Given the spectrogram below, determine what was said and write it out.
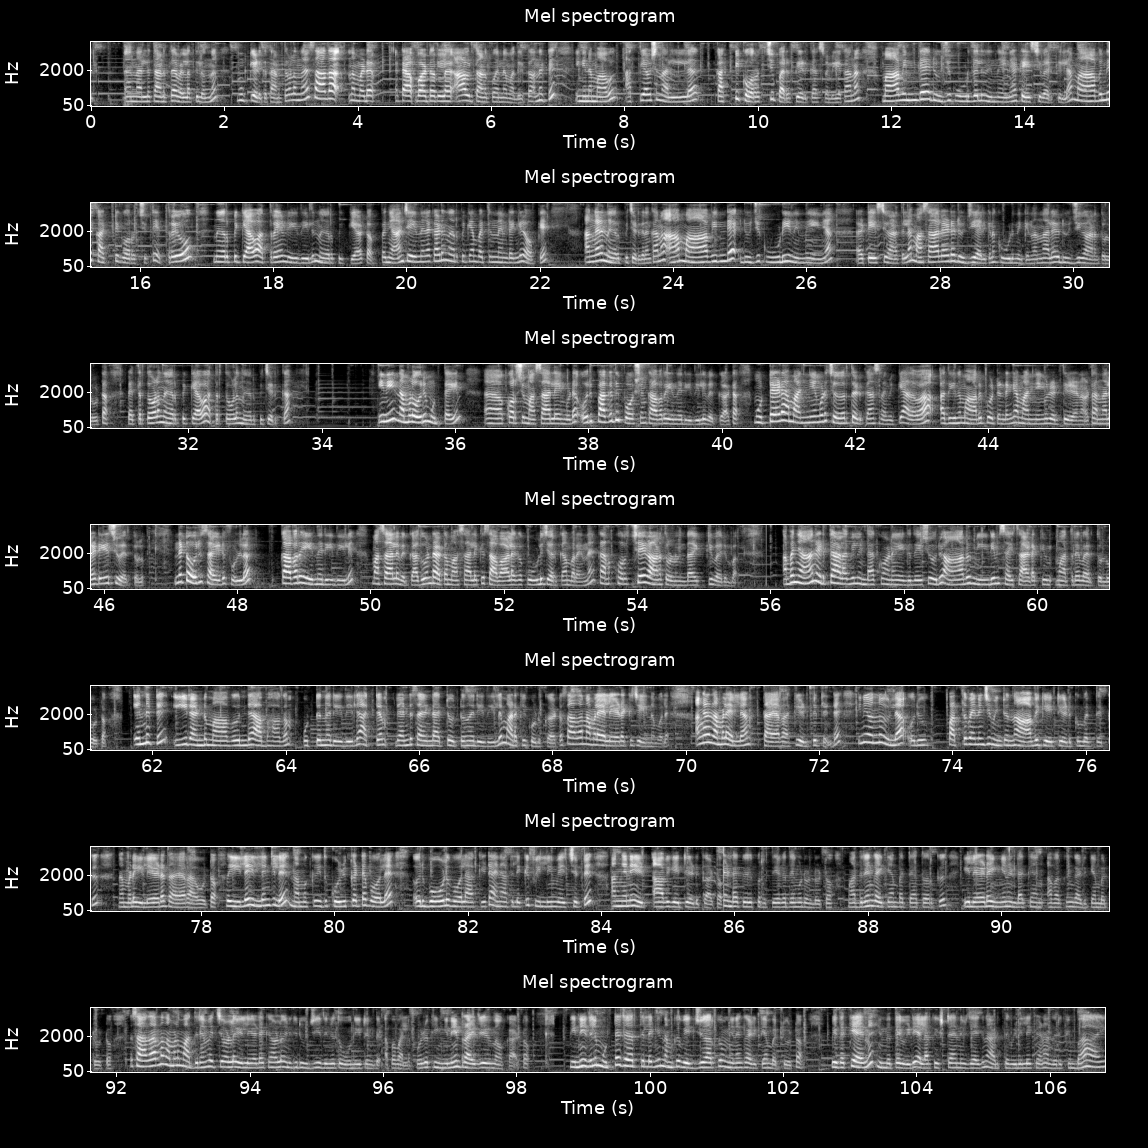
നല്ല തണുത്ത വെള്ളത്തിലൊന്ന് മുക്കിയെടുക്കുക. തണുത്ത വെള്ളം എന്ന് സാധാ നമ്മുടെ ടാപ്പ് വാട്ടറിൽ ആ ഒരു തണുപ്പ് തന്നെ മതി കേട്ടോ. എന്നിട്ട് ഇങ്ങനെ മാവ് അത്യാവശ്യം നല്ല കട്ടി കുറച്ച് പരത്തിയെടുക്കാൻ ശ്രമിക്കുക. കാരണം മാവിന്റെ രുചി കൂടുതൽ നിന്ന് കഴിഞ്ഞാൽ ടേസ്റ്റ് വരത്തില്ല. മാവിന് കട്ടി കുറച്ചിട്ട് എത്രയോ നേർപ്പിക്കാവോ അത്രയും രീതിയിൽ നേർപ്പിക്കുക കേട്ടോ. ഇപ്പം ഞാൻ ചെയ്യുന്നതിനെക്കാളും നേർപ്പിക്കാൻ പറ്റുന്നുണ്ടെങ്കിൽ ഓക്കെ അങ്ങനെ നേർപ്പിച്ചെടുക്കണം. കാരണം ആ മാവിന്റെ രുചി കൂടി നിന്ന് കഴിഞ്ഞാൽ ടേസ്റ്റ് കാണത്തില്ല. മസാലയുടെ രുചിയായിരിക്കണം കൂടി നിൽക്കുന്നത്. എന്നാലേ രുചി കാണത്തുള്ളൂ കേട്ടോ. അപ്പോൾ എത്രത്തോളം നേർപ്പിക്കാവോ അത്രത്തോളം നേർപ്പിച്ചെടുക്കുക. ഇനി നമ്മൾ ഒരു മുട്ടയും കുറച്ച് മസാലയും കൂടെ ഒരു പകുതി പോർഷൻ കവർ ചെയ്യുന്ന രീതിയിൽ വെക്കുക കേട്ടോ. മുട്ടയുടെ ആ മഞ്ഞയും കൂടെ ചേർത്തെടുക്കാൻ ശ്രമിക്കുക. അഥവാ അതിൽ നിന്ന് മാറിപ്പോയിട്ടുണ്ടെങ്കിൽ ആ മഞ്ഞയും കൂടെ എടുത്ത് കഴിയണം കേട്ടോ. എന്നാലേ ടേസ്റ്റ് വരത്തുള്ളൂ. എന്നിട്ട് ഒരു സൈഡ് ഫുള്ള് കവർ ചെയ്യുന്ന രീതിയിൽ മസാല വെക്കുക. അതുകൊണ്ടാണ് കേട്ടോ മസാലയ്ക്ക് സവാളയൊക്കെ കൂളി ചേർക്കാൻ പറയുന്നത്. കാരണം കുറച്ചേ കാണത്തുള്ളൂ ഉണ്ടാക്കി വരുമ്പോൾ അപ്പം ഞാൻ എടുത്ത അളവിൽ ഉണ്ടാക്കുവാണെങ്കിൽ ഏകദേശം ഒരു ആറ് മീഡിയം സൈസ് അടക്കി മാത്രമേ വരത്തുള്ളൂ കേട്ടോ. എന്നിട്ട് ഈ രണ്ട് മാവിന്റെ ആ ഭാഗം ഒട്ടുന്ന രീതിയിൽ അറ്റം രണ്ട് സൈഡിന്റെ അറ്റം ഒട്ടുന്ന രീതിയിൽ മടക്കി കൊടുക്കുക കേട്ടോ. സാധാരണ നമ്മൾ ഇലയിടയ്ക്ക് ചെയ്യുന്ന പോലെ. അങ്ങനെ നമ്മളെല്ലാം തയ്യാറാക്കി എടുത്തിട്ടുണ്ട്. ഇനി ഒന്നുമില്ല ഒരു പത്ത് പതിനഞ്ച് മിനിറ്റ് ഒന്ന് ആവി കയറ്റി എടുക്കുമ്പോഴത്തേക്ക് നമ്മുടെ ഇലയുടെ തയ്യാറാവും കേട്ടോ. അപ്പോൾ ഇല ഇല്ലെങ്കിൽ നമുക്ക് ഇത് കൊഴുക്കട്ട പോലെ ഒരു ബോൾ പോലെ ആക്കിയിട്ട് അതിനകത്തിലേക്ക് ഫില്ലിങ് വെച്ചിട്ട് അങ്ങനെ ആവി കയറ്റി എടുക്കുക കേട്ടോ. ഉണ്ടാക്കിയ ഒരു പ്രത്യേകതയും കൂടെ ഉണ്ട് കേട്ടോ. മധുരം കഴിക്കാൻ പറ്റാത്തവർക്ക് ഇലയുടെ ഇങ്ങനെ ഉണ്ടാക്കി അവർക്കും കഴിക്കാൻ പറ്റും. കേട്ടോ സാധാരണ നമ്മൾ മധുരം വെച്ചുള്ള ഇലയുടെക്കാളും എനിക്ക് രുചി ഇതിന് തോന്നിയിട്ടുണ്ട്. അപ്പോൾ വല്ലപ്പോഴൊക്കെ ഇങ്ങനെയും ട്രൈ ചെയ്ത് നോക്കാം കേട്ടോ. പിന്നെ ഇതിൽ മുട്ട ചേർത്തില്ലെങ്കിൽ നമുക്ക് വെജുകാർക്കും ഇങ്ങനെ കഴിക്കാൻ പറ്റും കേട്ടോ. അപ്പോൾ ഇതൊക്കെയായിരുന്നു ഇന്നത്തെ വീഡിയോ എല്ലാവർക്കും ഇഷ്ടമായെന്ന് വിചാരിക്കുന്നു. അടുത്ത വീഡിയോയിലേക്കാണ് അതൊരിക്കും ബായ്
